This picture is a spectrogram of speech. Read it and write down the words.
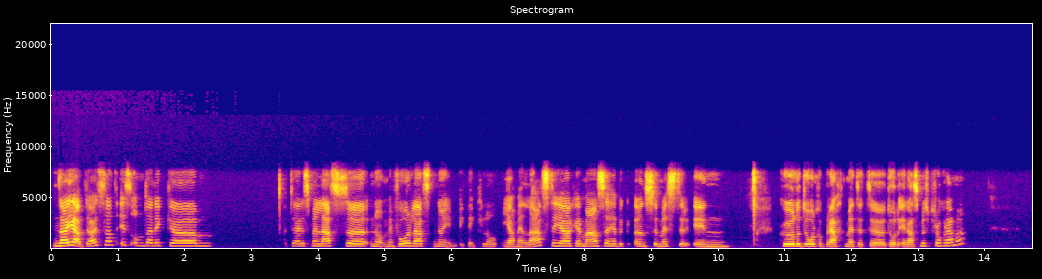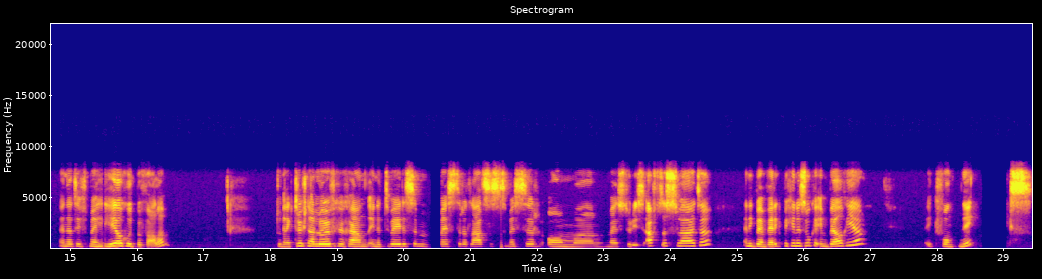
nou ja, Duitsland is omdat ik ehm, tijdens mijn laatste, no, mijn voorlaatste, nee, ik denk geloof, ja, mijn laatste jaar Germaanse heb ik een semester in Keulen doorgebracht met het, uh, door het Erasmus-programma. En dat heeft mij heel goed bevallen. Toen ben ik terug naar Leuven gegaan in het tweede semester, het laatste semester, om uh, mijn studies af te sluiten. En ik ben werk beginnen zoeken in België. Ik vond niks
